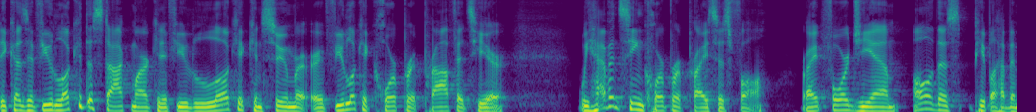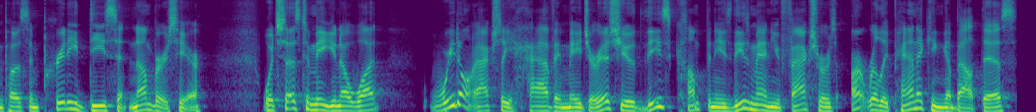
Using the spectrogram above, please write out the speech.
Because if you look at the stock market, if you look at consumer, or if you look at corporate profits here, we haven't seen corporate prices fall, right? For GM, all of those people have been posting pretty decent numbers here, which says to me, you know what? We don't actually have a major issue. These companies, these manufacturers aren't really panicking about this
